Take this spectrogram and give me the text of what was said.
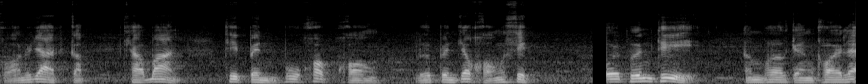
ขออนุญาตกับชาวบ้านที่เป็นผู้ครอบครอง หรือเป็นเจ้าของสิทธิ์ โดยพื้นที่อำเภอแก่งคอยและ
